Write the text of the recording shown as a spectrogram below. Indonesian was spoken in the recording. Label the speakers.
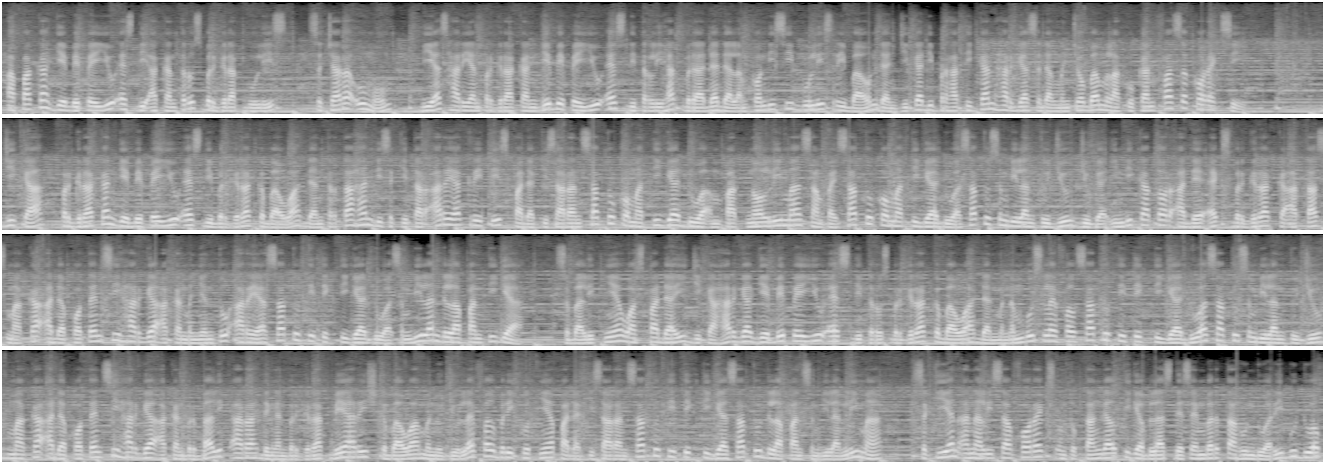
Speaker 1: Apakah GBP USD akan terus bergerak bullish? Secara umum, bias harian pergerakan GBP USD terlihat berada dalam kondisi bullish rebound dan jika diperhatikan harga sedang mencoba melakukan fase koreksi. Jika pergerakan GBP USD bergerak ke bawah dan tertahan di sekitar area kritis pada kisaran 1,32405 sampai 1,32197 juga indikator ADX bergerak ke atas maka ada potensi harga akan menyentuh area 1.32983. Sebaliknya waspadai jika harga GBP USD terus bergerak ke bawah dan menembus level 1.32197 maka ada potensi harga akan berbalik arah dengan bergerak bearish ke bawah menuju level berikutnya pada kisaran 1.31895. Sekian analisa forex untuk tanggal 13 Desember tahun 2021.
